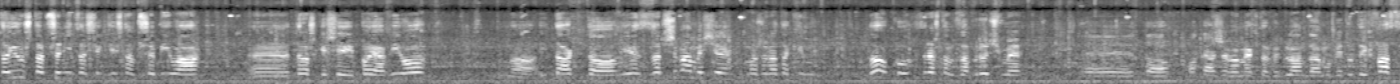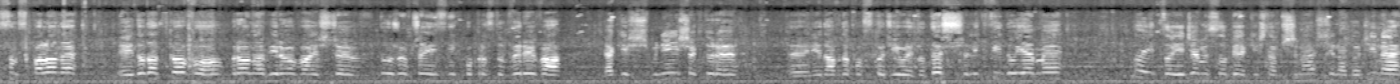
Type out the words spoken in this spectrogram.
to już ta pszenica się gdzieś tam przebiła, e, troszkę się jej pojawiło. No i tak to jest. Zatrzymamy się może na takim dołku, zresztą zawróćmy, e, to pokażę Wam jak to wygląda. Mówię, tutaj chwasty są spalone, E, dodatkowo brona wirowa jeszcze dużą część z nich po prostu wyrywa. Jakieś mniejsze, które e, niedawno powschodziły, to też likwidujemy. No i co, jedziemy sobie jakieś tam 13 na godzinę, e,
